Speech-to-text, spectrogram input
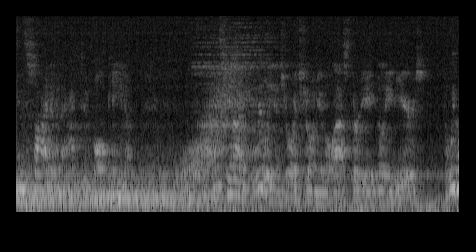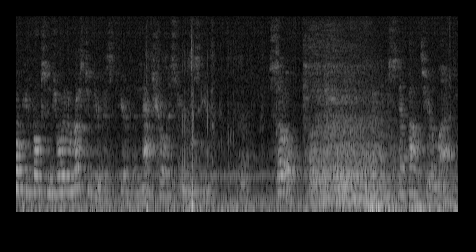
inside of an active volcano. Elsie and I have really enjoyed showing you the last 38 million years, and we hope you folks enjoy the rest of your visit here at the Natural History Museum. So, step out to your left,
